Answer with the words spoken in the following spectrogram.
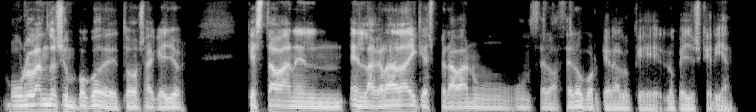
burlándose un poco de todos aquellos que estaban en, en la grada y que esperaban un, un, 0 a 0 porque era lo que, lo que ellos querían.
